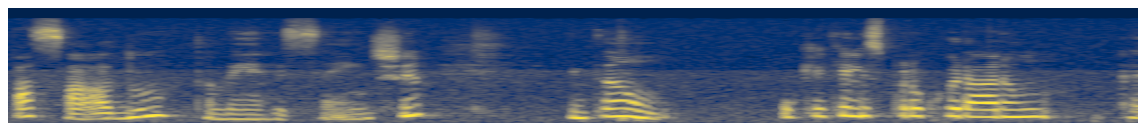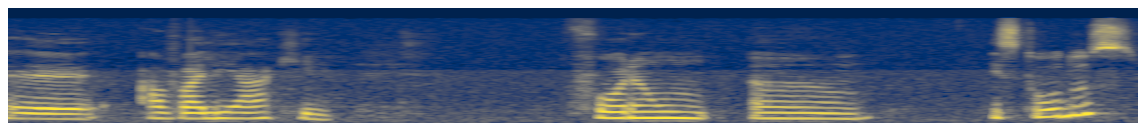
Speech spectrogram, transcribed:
passado, também é recente. Então, o que, que eles procuraram é, avaliar aqui? Foram hum, estudos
